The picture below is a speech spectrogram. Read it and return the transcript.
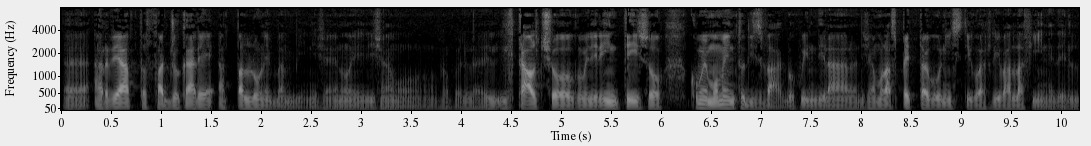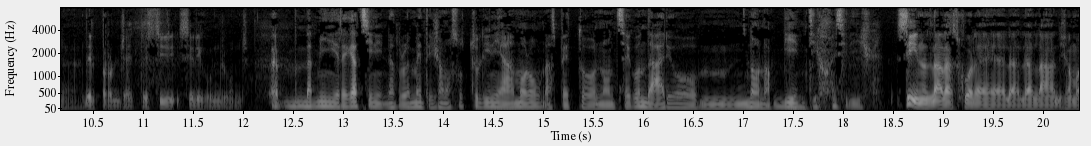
Eh, Ariap fa giocare a pallone i bambini, cioè noi diciamo il, il calcio come dire, inteso come momento di svago, quindi la, diciamo, l'aspetto agonistico arriva alla fine del, del progetto e si, si ricongiunge. Eh, bambini e ragazzini, naturalmente diciamo, sottolineiamolo, un aspetto non secondario, non abbienti come si dice. Sì, la, la scuola è, la, diciamo,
